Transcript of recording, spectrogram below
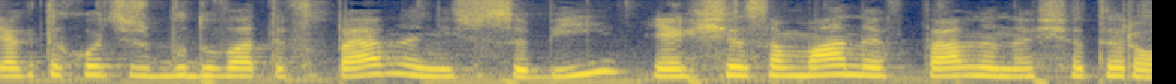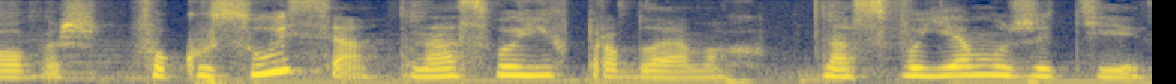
Як ти хочеш будувати впевненість в собі, якщо сама не впевнена, що ти робиш? Фокусуйся на своїх проблемах, на своєму житті,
